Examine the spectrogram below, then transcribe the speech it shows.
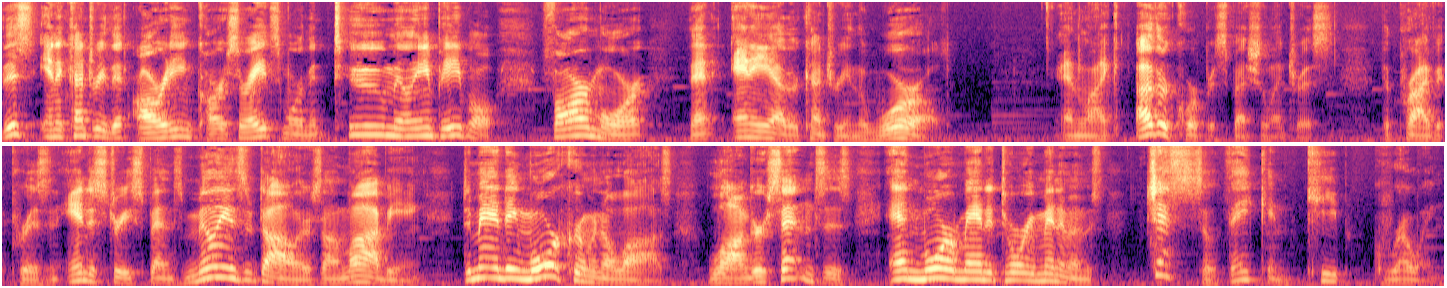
This in a country that already incarcerates more than 2 million people, far more than any other country in the world. And like other corporate special interests, the private prison industry spends millions of dollars on lobbying, demanding more criminal laws, longer sentences, and more mandatory minimums just so they can keep growing.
